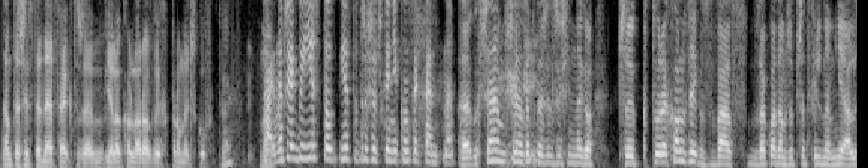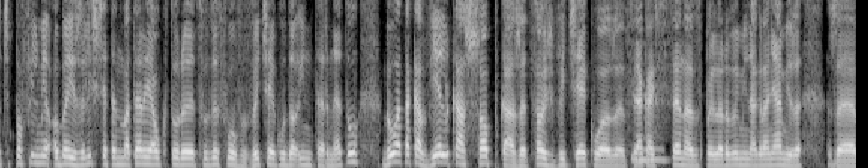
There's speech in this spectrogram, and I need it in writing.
Tam też jest ten efekt, że wielokolorowych promyczków. Tak? No. Tak, znaczy jakby jest to, jest to troszeczkę niekonsekwentne. E, chciałem, chciałem zapytać o coś innego. Czy którekolwiek z was, zakładam, że przed filmem nie, ale czy po filmie obejrzeliście ten materiał, który cudzysłów wyciekł do internetu? Była taka wielka szopka, że coś wyciekło, że jest jakaś Mm. scena ze spoilerowymi nagraniami, że, że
